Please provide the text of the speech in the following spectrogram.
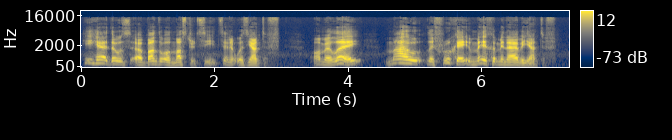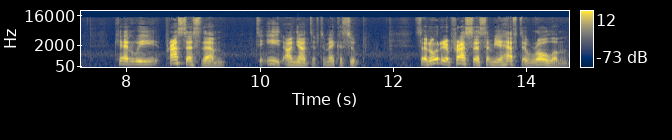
He had those uh, bundle of mustard seeds, and it was Yantif. Omerle, Mahu lefruche umecha minayav Yantif. Can we process them to eat on Yantif, to make a soup? So in order to process them, you have to roll them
